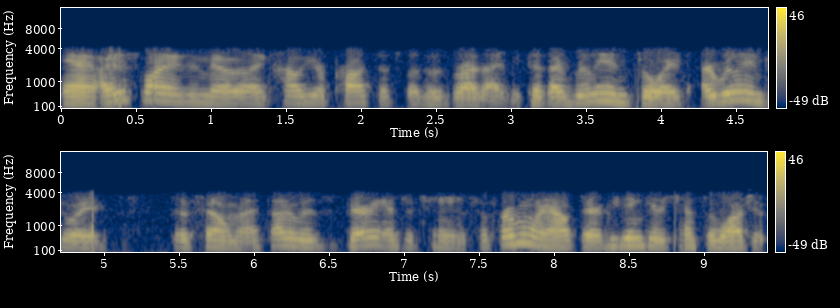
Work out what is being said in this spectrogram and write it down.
And I just wanted to know like how your process was with Red Eye because I really enjoyed I really enjoyed the film and I thought it was very entertaining. So for everyone out there, if you didn't get a chance to watch it,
